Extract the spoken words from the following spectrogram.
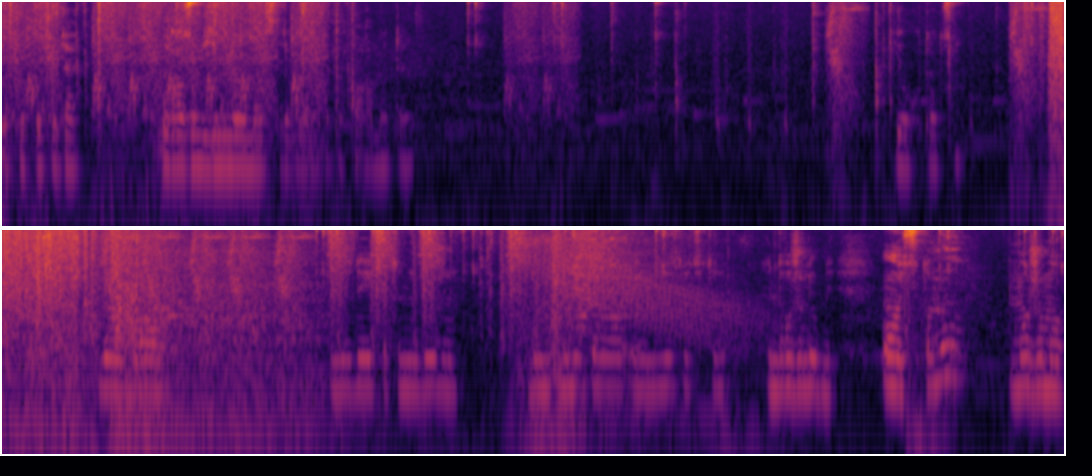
як ви хочете. Разом зі мною мастері можете пофармити. Йо, хто це? Йо, бро. Мені здається, ти не дуже. Мені, зда- е, мені здається, дружелюбний. Ось тому можемо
